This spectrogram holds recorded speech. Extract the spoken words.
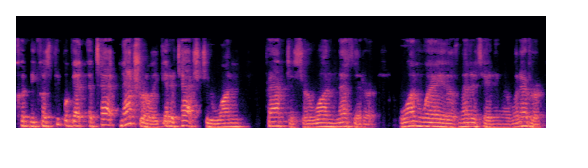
could because people get attached naturally get attached to one practice or one method or one way of meditating or whatever.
